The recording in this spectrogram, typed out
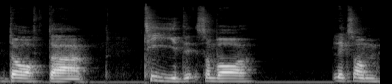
datatid som var liksom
